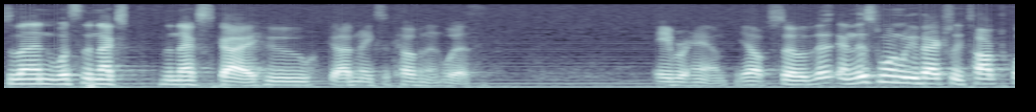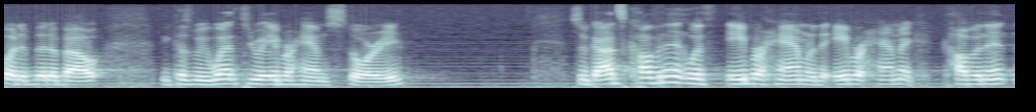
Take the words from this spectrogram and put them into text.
So then, what's the next, the next guy who God makes a covenant with? Abraham. Yep. So, th- and this one we've actually talked quite a bit about because we went through Abraham's story. So, God's covenant with Abraham, or the Abrahamic covenant,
